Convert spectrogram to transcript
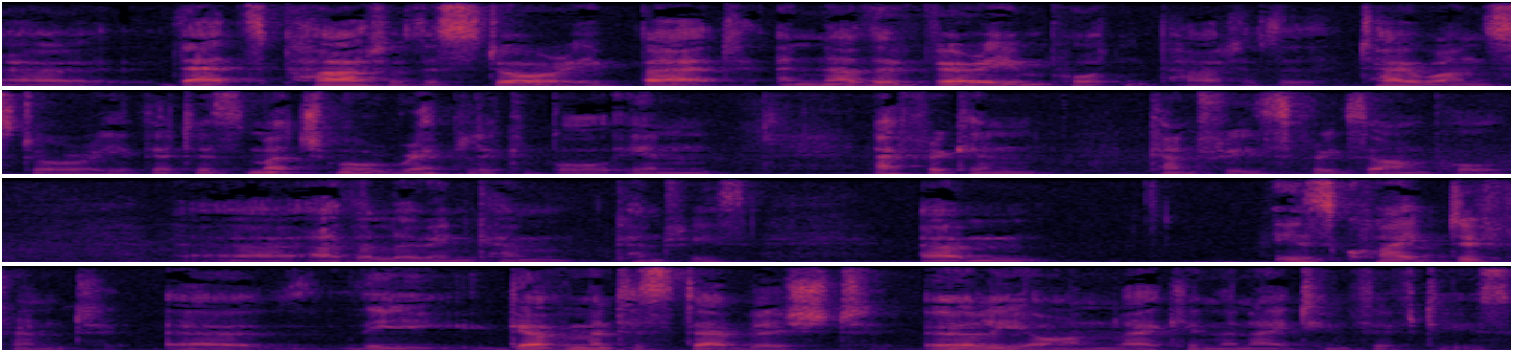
uh, that's part of the story. But another very important part of the Taiwan story that is much more replicable in African countries, for example, uh, other low income countries, um, is quite different. Uh, the government established early on, like in the 1950s,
